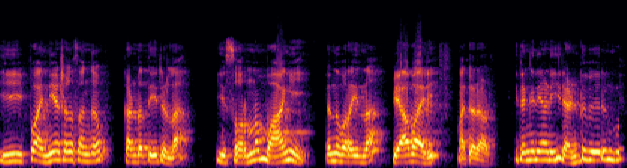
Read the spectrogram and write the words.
ഈ ഇപ്പോൾ അന്വേഷക സംഘം കണ്ടെത്തിയിട്ടുള്ള ഈ സ്വർണം വാങ്ങി എന്ന് പറയുന്ന വ്യാപാരി മറ്റൊരാൾ. ഇതെങ്ങനെയാണ് ഈ രണ്ടുപേരും പേരും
